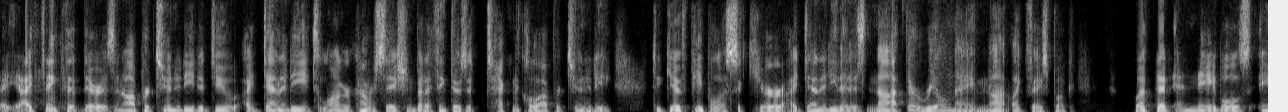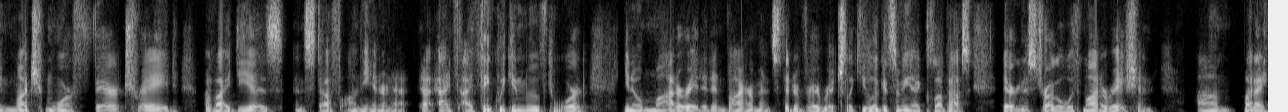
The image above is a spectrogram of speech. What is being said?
I think that there is an opportunity to do identity. It's a longer conversation, but I think there's a technical opportunity to give people a secure identity that is not their real name, not like Facebook, but that enables a much more fair trade of ideas and stuff on the internet. I, I, think we can move toward, you know, moderated environments that are very rich. Like you look at something like Clubhouse, they're going to struggle with moderation. Um, but I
